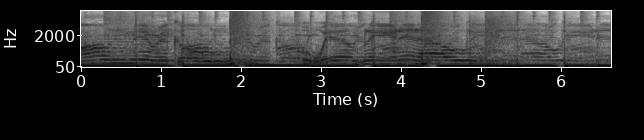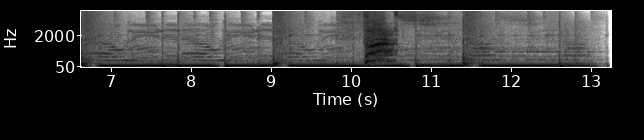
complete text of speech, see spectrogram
on miracles.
